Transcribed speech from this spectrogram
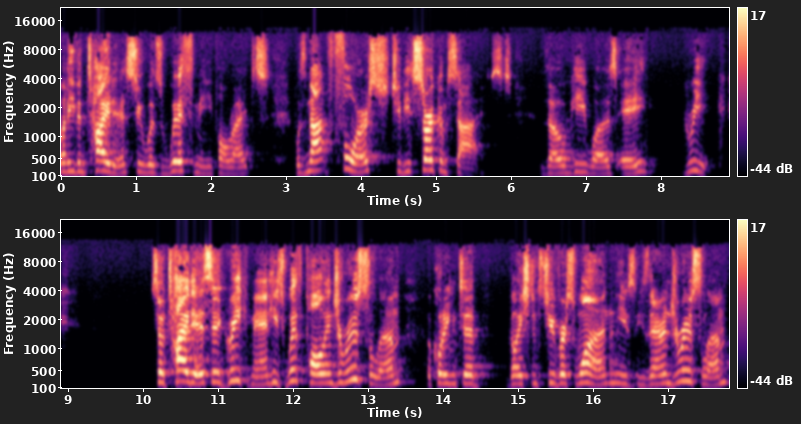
But even Titus, who was with me, Paul writes, was not forced to be circumcised, though he was a Greek. So Titus, a Greek man, he's with Paul in Jerusalem, according to Galatians 2, verse 1. He's, he's there in Jerusalem.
